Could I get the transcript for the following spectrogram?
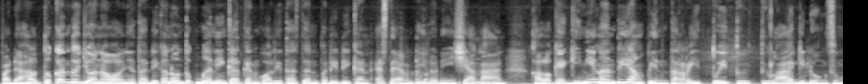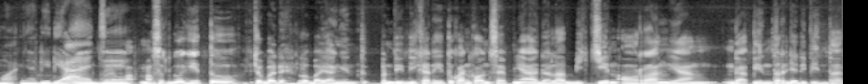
Padahal tuh kan tujuan awalnya tadi kan untuk meningkatkan kualitas dan pendidikan SDM di Indonesia kan. Kalau kayak gini nanti yang pinter itu itu itu lagi dong semuanya dia dia aja. Nah, mak- maksud gue gitu. Coba deh lo bayangin pendidikan itu kan konsepnya adalah bikin orang yang nggak pinter jadi pinter.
